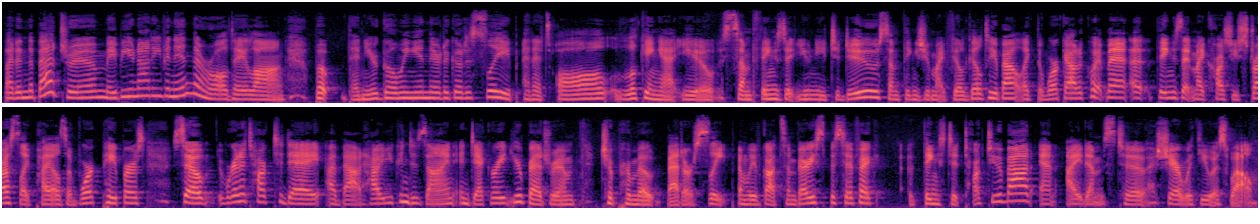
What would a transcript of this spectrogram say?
But in the bedroom, maybe you're not even in there all day long. But then you're going in there to go to sleep and it's all looking at you. Some things that you need to do, some things you might feel guilty about, like the workout equipment, uh, things that might cause you stress, like piles of work papers. So, we're going to talk today about how you can design and decorate your bedroom to promote better sleep. And we've got some very specific things to talk to you about and items to share with you as well.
